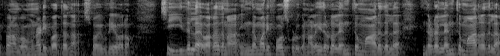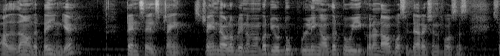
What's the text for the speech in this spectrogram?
இப்போ நம்ம முன்னாடி பார்த்தா தான் ஸோ இப்படி வரும். சி இதில் வர்றதுனால இந்த மாதிரி ஃபோர்ஸ் கொடுக்கறனால இதோட லென்த்து மாறுதில்ல இதோட லென்த்து மாறுறதில்ல அதுதான் வந்துட்டு இங்கே tensile strain strain developed in a member due to pulling of the two equal and opposite direction forces so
